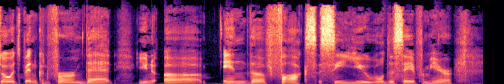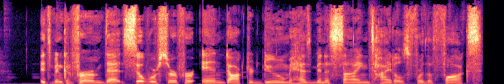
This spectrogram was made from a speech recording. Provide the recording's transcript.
So it's been confirmed that you know uh, in the Fox CU, we'll just say it from here. It's been confirmed that Silver Surfer and Doctor Doom has been assigned titles for the Fox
